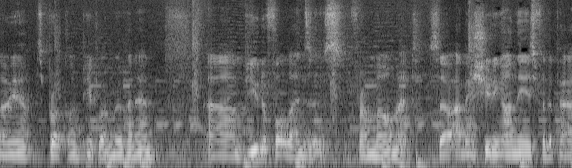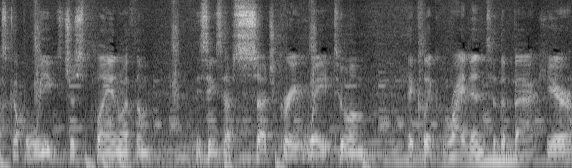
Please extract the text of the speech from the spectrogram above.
Oh yeah, it's Brooklyn. People are moving in. Um, beautiful lenses from Moment. So I've been shooting on these for the past couple weeks, just playing with them. These things have such great weight to them. They click right into the back here.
